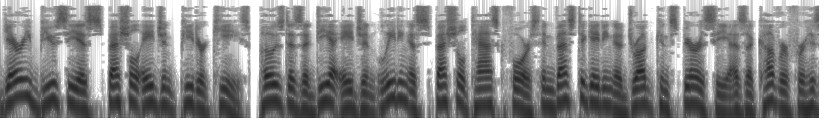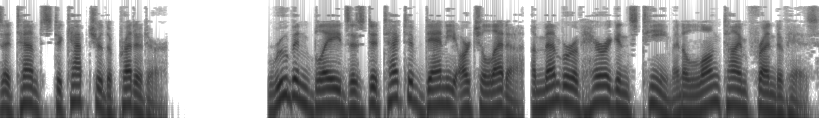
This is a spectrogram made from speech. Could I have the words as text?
Gary Busey as Special Agent Peter Keyes, posed as a DEA agent leading a special task force investigating a drug conspiracy as a cover for his attempts to capture the Predator. Ruben Blades as Detective Danny Archuleta, a member of Harrigan's team and a longtime friend of his.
